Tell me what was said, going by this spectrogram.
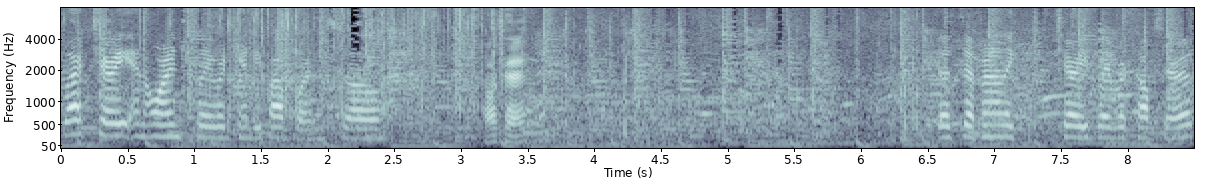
black cherry and orange flavored candy popcorn. So Okay. that's definitely cherry flavored cough syrup.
